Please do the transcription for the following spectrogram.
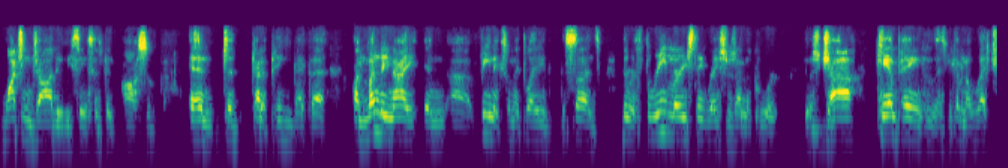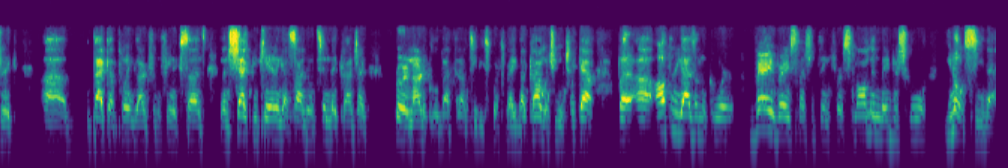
watching Ja do these things has been awesome. And to kind of piggyback that, on Monday night in uh, Phoenix when they played the Suns, there were three Murray State racers on the court. It was Ja, Cam Payne, who has become an electric uh, backup point guard for the Phoenix Suns. And then Shaq Buchanan got signed to a 10 day contract. Wrote an article about that on tdsportsmag.com, which you can check out. But uh, all three guys on the court, very, very special thing for a small mid major school. You don't see that.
